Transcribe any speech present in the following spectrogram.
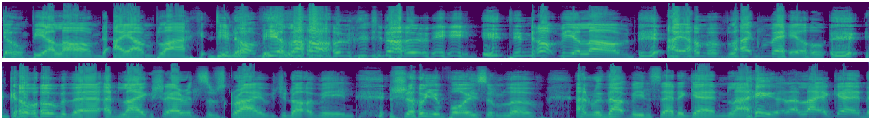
don't be alarmed. I am black. Do not be alarmed. Do you know what I mean? Do not be alarmed. I am a black male. Go over there and like, share, and subscribe. Do you know what I mean? Show your boy some love. And with that being said, again, like, like again,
